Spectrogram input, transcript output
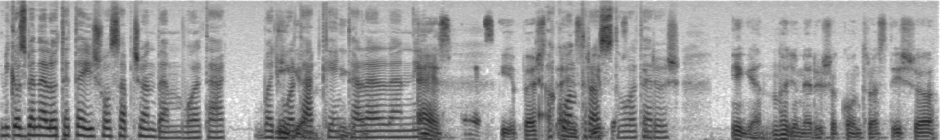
Miközben előtte te is hosszabb csöndben voltál vagy igen, voltál kénytelen igen. lenni. Ehhez, ehhez képest. A kontraszt képest, volt erős. Igen, nagyon erős a kontraszt, és a,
